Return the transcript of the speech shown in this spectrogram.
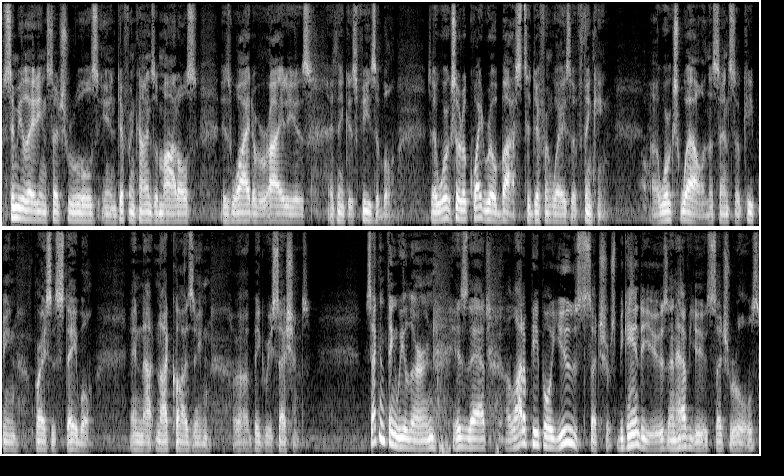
simulating such rules in different kinds of models, as wide a variety as I think is feasible. So it works sort of quite robust to different ways of thinking. Uh, works well in the sense of keeping prices stable and not, not causing uh, big recessions. Second thing we learned is that a lot of people used such, began to use and have used such rules,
